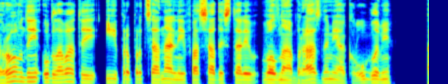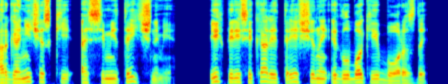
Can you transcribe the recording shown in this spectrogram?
Ровные угловатые и пропорциональные фасады стали волнообразными, округлыми, органически асимметричными. Их пересекали трещины и глубокие борозды,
